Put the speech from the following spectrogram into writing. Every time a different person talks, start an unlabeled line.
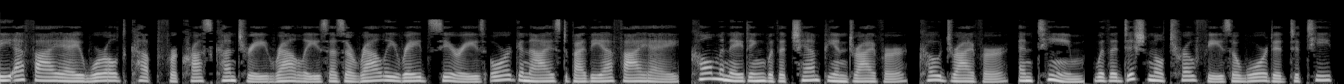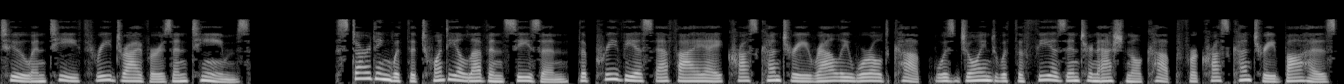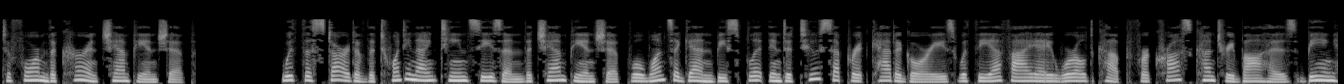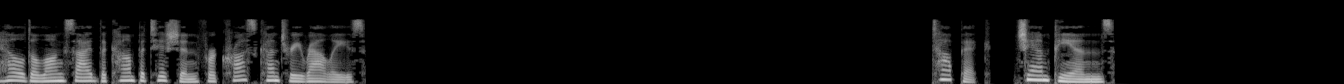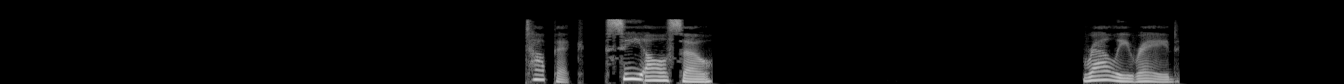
The FIA World Cup for cross-country rallies is a rally raid series organised by the FIA, culminating with a champion driver, co-driver, and team, with additional trophies awarded to T2 and T3 drivers and teams. Starting with the 2011 season, the previous FIA Cross Country Rally World Cup was joined with the FIA's International Cup for Cross Country Bajas to form the current championship. With the start of the 2019 season the championship will once again be split into two separate categories with the FIA World Cup for cross-country Bajas being held alongside the competition for cross-country rallies. Champions Topic See also. Rally raid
